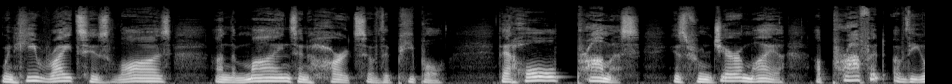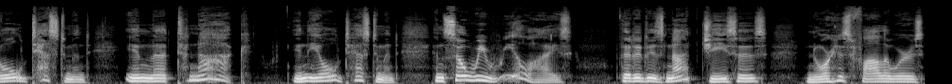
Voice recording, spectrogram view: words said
when he writes his laws on the minds and hearts of the people. That whole promise is from Jeremiah, a prophet of the Old Testament in the Tanakh, in the Old Testament. And so we realize that it is not Jesus nor his followers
